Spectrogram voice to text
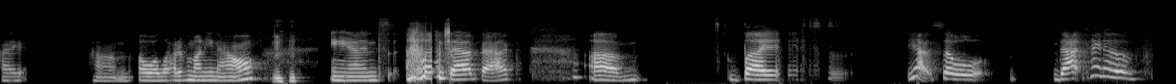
I um, owe a lot of money now and that back. Um, but yeah, so that kind of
